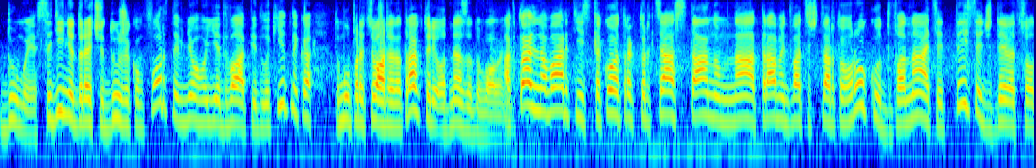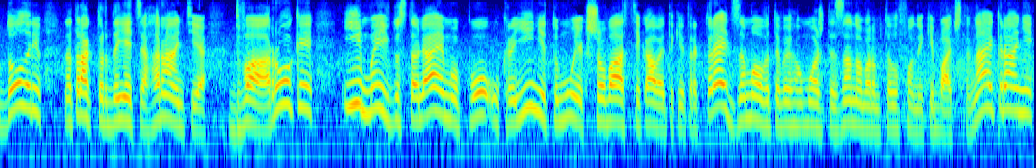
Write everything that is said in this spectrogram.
думає. Сидіння, до речі, дуже комфортне. В нього є два підлокітника, тому працювати на тракторі одне задоволення. Актуальна вартість такого тракторця станом на травень 2024 року 12 тисяч 900 доларів. На трактор дається гарантія 2 роки. І ми їх доставляємо по Україні. Тому, якщо вас цікавий такий тракторець, замовити ви його можете за номером телефону, який бачите на екрані.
